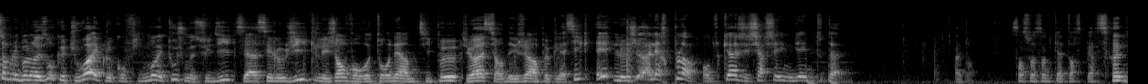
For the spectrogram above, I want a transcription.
simple bonne raison que tu vois, avec le confinement et tout, je me suis dit, c'est assez logique, les gens vont retourner un petit peu, tu vois, sur des jeux un peu classiques, et le jeu a l'air plein. En tout cas, j'ai cherché une game tout à... Attends. 174 personnes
